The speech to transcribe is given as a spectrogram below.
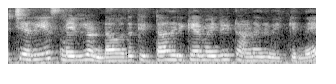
ഒരു ചെറിയ സ്മെല്ലുണ്ടാവും. അത് കിട്ടാതിരിക്കാൻ വേണ്ടിയിട്ടാണ് ഇത് വെക്കുന്നത്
